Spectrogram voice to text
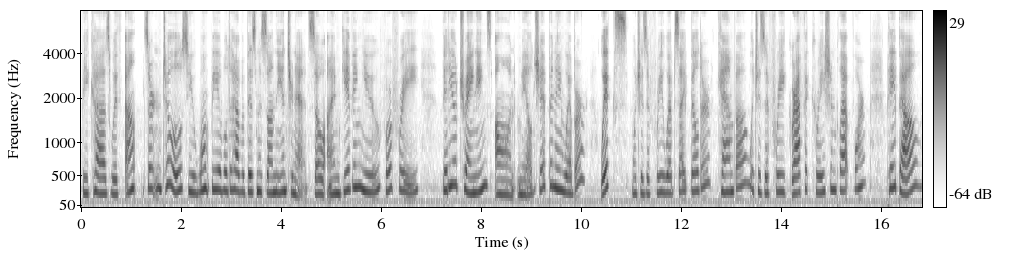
because without certain tools, you won't be able to have a business on the internet. So I'm giving you for free video trainings on MailChimp and Aweber, Wix, which is a free website builder, Canva, which is a free graphic creation platform, PayPal,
